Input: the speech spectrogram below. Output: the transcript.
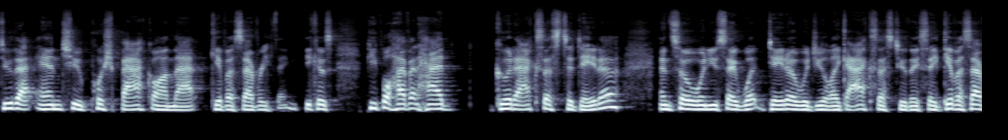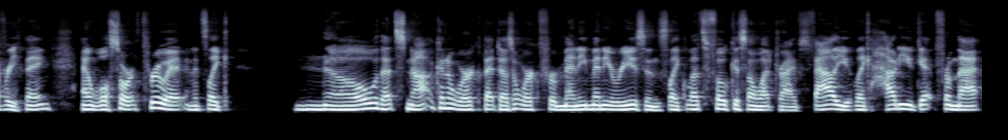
do that and to push back on that? Give us everything because people haven't had good access to data. And so when you say, what data would you like access to? They say, give us everything and we'll sort through it. And it's like, no, that's not going to work. That doesn't work for many, many reasons. Like, let's focus on what drives value. Like, how do you get from that?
